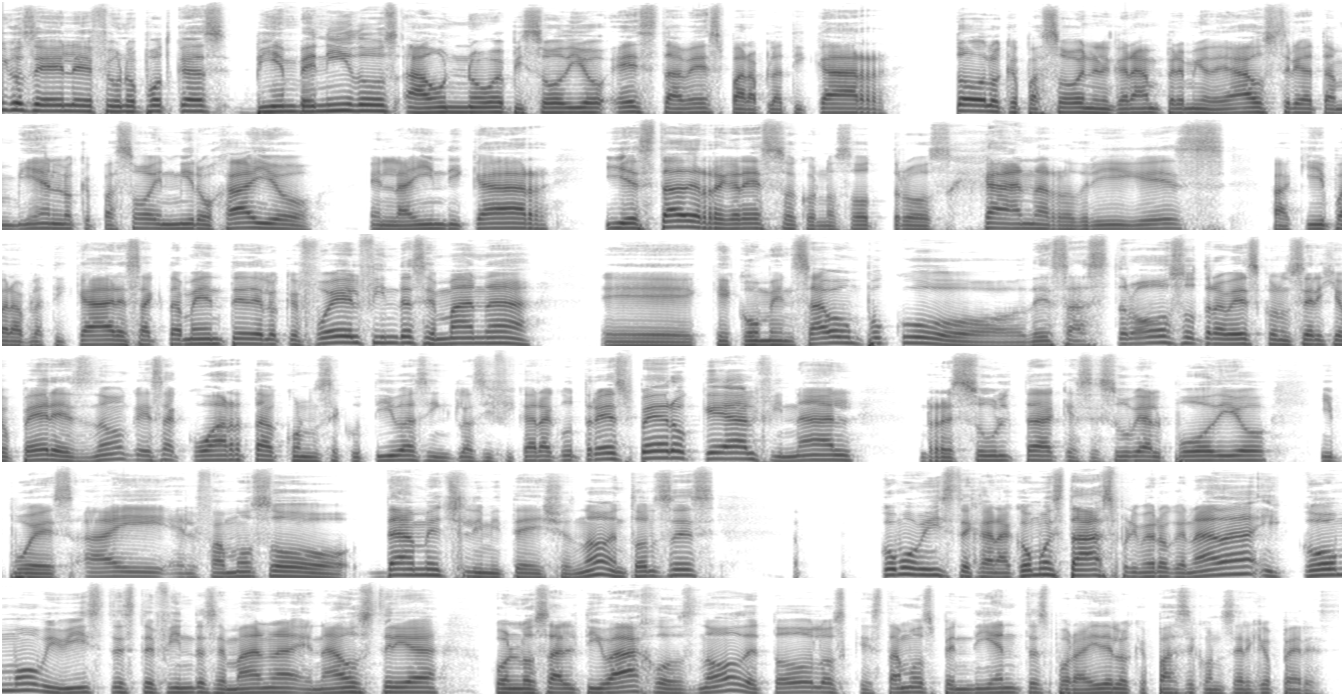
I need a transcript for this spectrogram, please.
Amigos de LF1 Podcast, bienvenidos a un nuevo episodio, esta vez para platicar todo lo que pasó en el Gran Premio de Austria, también lo que pasó en Mid Ohio, en la IndyCar, y está de regreso con nosotros Hanna Rodríguez, aquí para platicar exactamente de lo que fue el fin de semana eh, que comenzaba un poco desastroso otra vez con Sergio Pérez, ¿no? Esa cuarta consecutiva sin clasificar a Q3, pero que al final resulta que se sube al podio y pues hay el famoso damage limitation, ¿no? Entonces, ¿cómo viste, Hanna? ¿Cómo estás primero que nada? ¿Y cómo viviste este fin de semana en Austria? con los altibajos, ¿no? De todos los que estamos pendientes por ahí de lo que pase con Sergio Pérez.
